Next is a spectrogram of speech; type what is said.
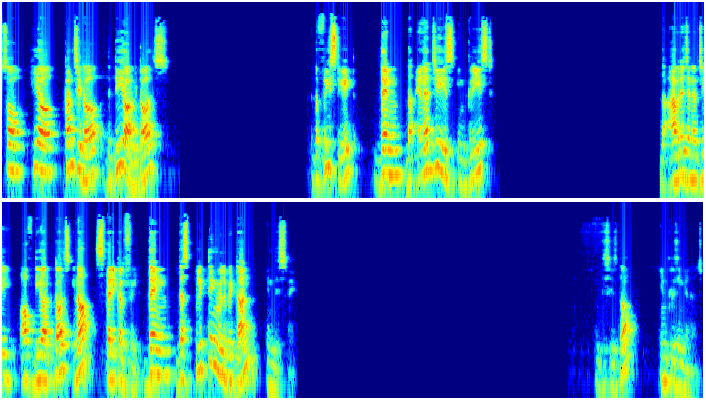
So here consider the d orbitals, the free state then the energy is increased the average energy of d orbitals in a spherical field. Then the splitting will be done in this way. This is the increasing energy.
